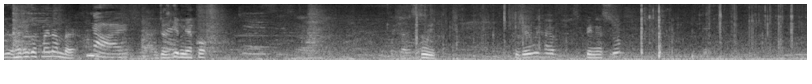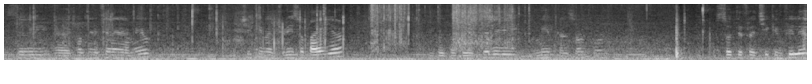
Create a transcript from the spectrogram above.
you, have you got my number? No. Just give me a call. Do it. Today we have spinach soup, celery, uh, contains celery and milk, chicken and chorizo paella, it contains celery, milk and sulfur, saute fried chicken fillet,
